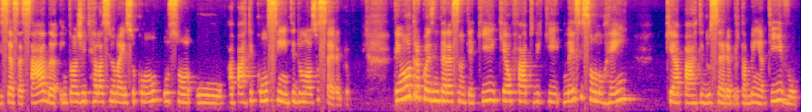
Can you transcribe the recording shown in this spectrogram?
de ser acessada, então a gente relaciona isso com o, son, o a parte consciente do nosso cérebro. Tem outra coisa interessante aqui, que é o fato de que nesse sono REM, que é a parte do cérebro está bem ativo,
